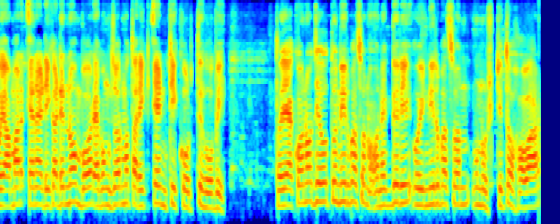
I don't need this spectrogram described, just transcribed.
ওই আমার এনআইডি কার্ডের নম্বর এবং জন্ম তারিখ এন্ট্রি করতে হবে। তো এখনও যেহেতু নির্বাচন অনেক দেরি, ওই নির্বাচন অনুষ্ঠিত হওয়ার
